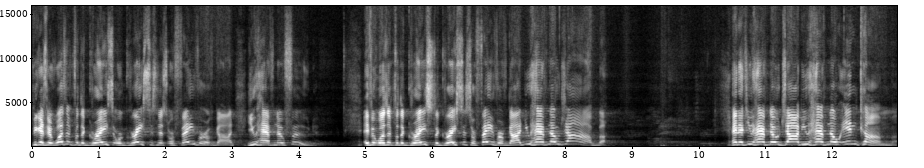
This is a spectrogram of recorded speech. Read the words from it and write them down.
Because if it wasn't for the grace or graciousness or favor of God, you have no food. If it wasn't for the grace, the graciousness, or favor of God, you have no job. And if you have no job, you have no income.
